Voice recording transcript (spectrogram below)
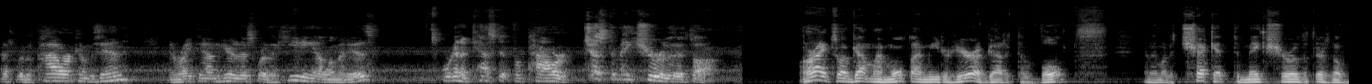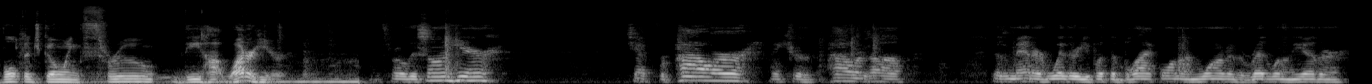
That's where the power comes in. And right down here, that's where the heating element is. We're going to test it for power just to make sure that it's off. All right, so I've got my multimeter here. I've got it to volts, and I'm going to check it to make sure that there's no voltage going through the hot water heater. Throw this on here, check for power, make sure that the power's off. Doesn't matter whether you put the black one on one or the red one on the other.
